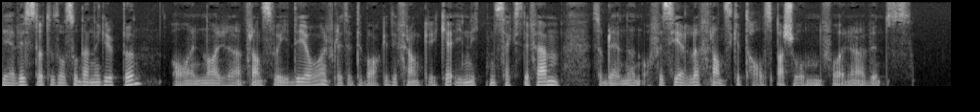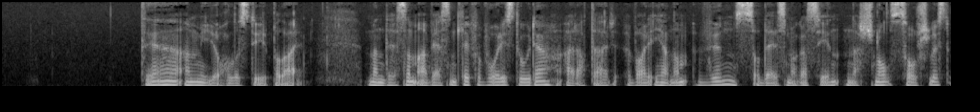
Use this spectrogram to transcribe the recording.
Davies støttet også denne gruppen, og når Francois Dior flyttet tilbake til Frankrike i 1965, så ble hun den offisielle franske talspersonen for VUNS. Det er mye å holde styr på der, men det som er vesentlig for vår historie, er at det var gjennom VUNS og deres magasin National Socialist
